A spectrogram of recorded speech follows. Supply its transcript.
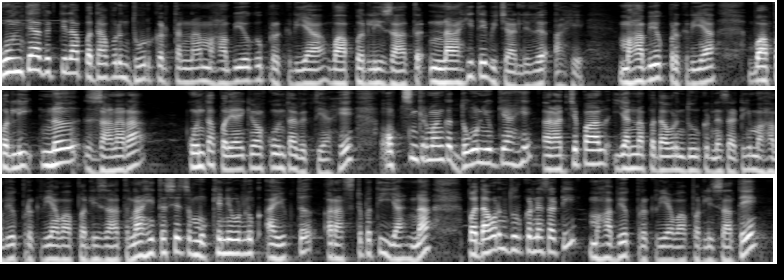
कोणत्या व्यक्तीला पदावरून दूर करताना महाभियोग प्रक्रिया वापरली जात नाही ते विचारलेलं आहे. महाभियोग प्रक्रिया वापरली न जाणारा कोणता पर्याय किंवा कोणता व्यक्ती आहे? ऑप्शन क्रमांक दोन योग्य आहे. राज्यपाल यांना पदावरून दूर करण्यासाठी महाभियोग प्रक्रिया वापरली जात नाही. तसेच मुख्य निवडणूक आयुक्त राष्ट्रपती यांना पदावरून दूर करण्यासाठी महाभियोग प्रक्रिया वापरली जाते.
